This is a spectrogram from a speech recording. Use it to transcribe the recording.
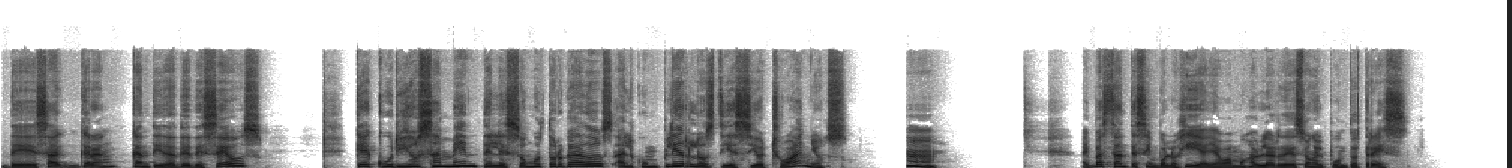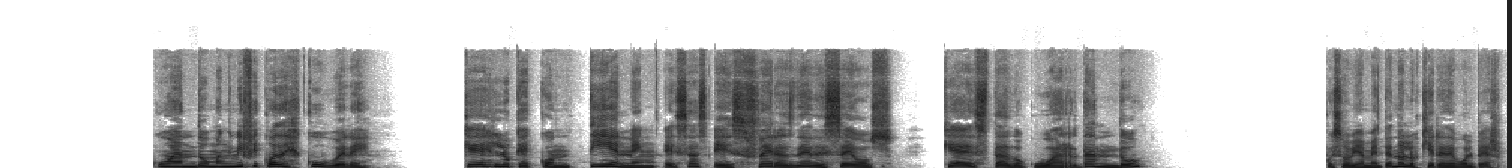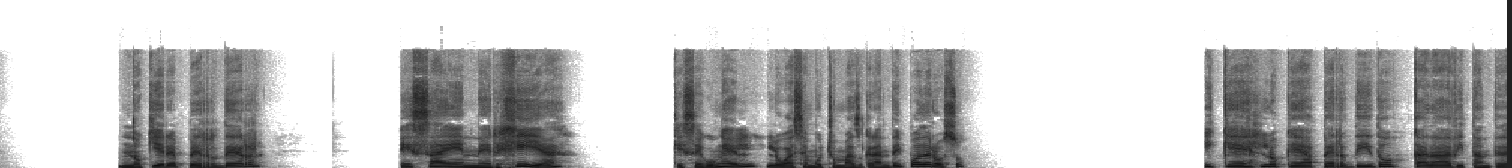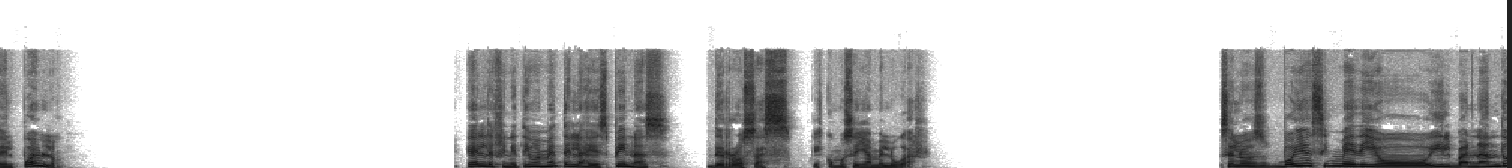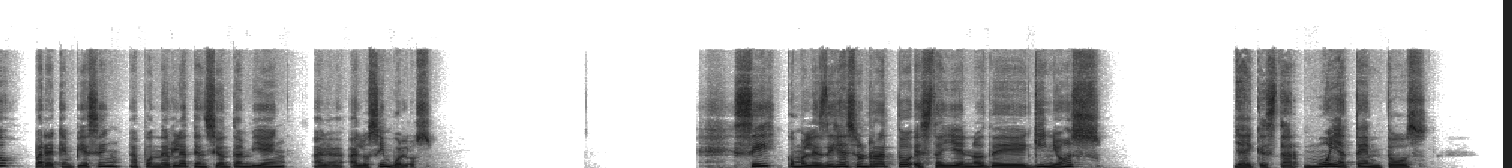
de esa gran cantidad de deseos que curiosamente les son otorgados al cumplir los 18 años. Hmm. Hay bastante simbología, ya vamos a hablar de eso en el punto 3. Cuando Magnífico descubre qué es lo que contienen esas esferas de deseos que ha estado guardando, pues obviamente no los quiere devolver. No quiere perder esa energía que según él lo hace mucho más grande y poderoso y que es lo que ha perdido cada habitante del pueblo. Él definitivamente es las espinas de rosas, que es como se llama el lugar. Se los voy así medio hilvanando para que empiecen a ponerle atención también a, los símbolos. Sí, como les dije hace un rato, está lleno de guiños y hay que estar muy atentos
